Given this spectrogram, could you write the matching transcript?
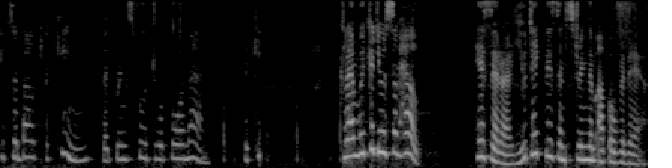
it's about a king that brings food to a poor man. The king. Clem, we could use some help. Here, Sarah, you take this and string them up over there.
